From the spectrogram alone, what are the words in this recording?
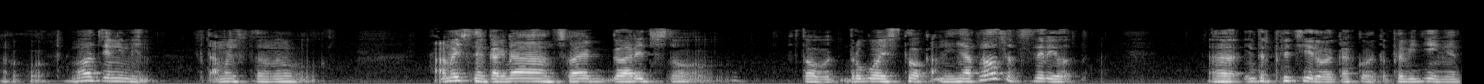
Вот. Но тем не менее. Потому что, ну, обычно, когда человек говорит, что, что вот другой что ко мне не относится серьезно, э, интерпретируя какое-то поведение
